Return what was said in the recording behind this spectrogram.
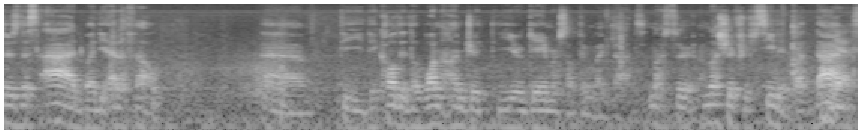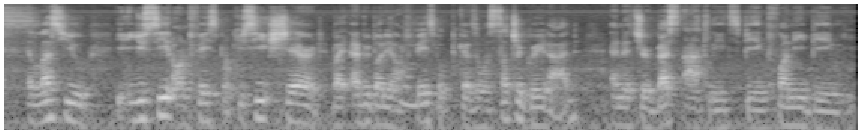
there's this ad by the NFL. Um, the they called it the 100th year game or something like that. I'm not sure. I'm not sure if you've seen it, but that Yes. unless you you see it on Facebook, you see it shared by everybody on Facebook because it was such a great ad, and it's your best athletes being funny, being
